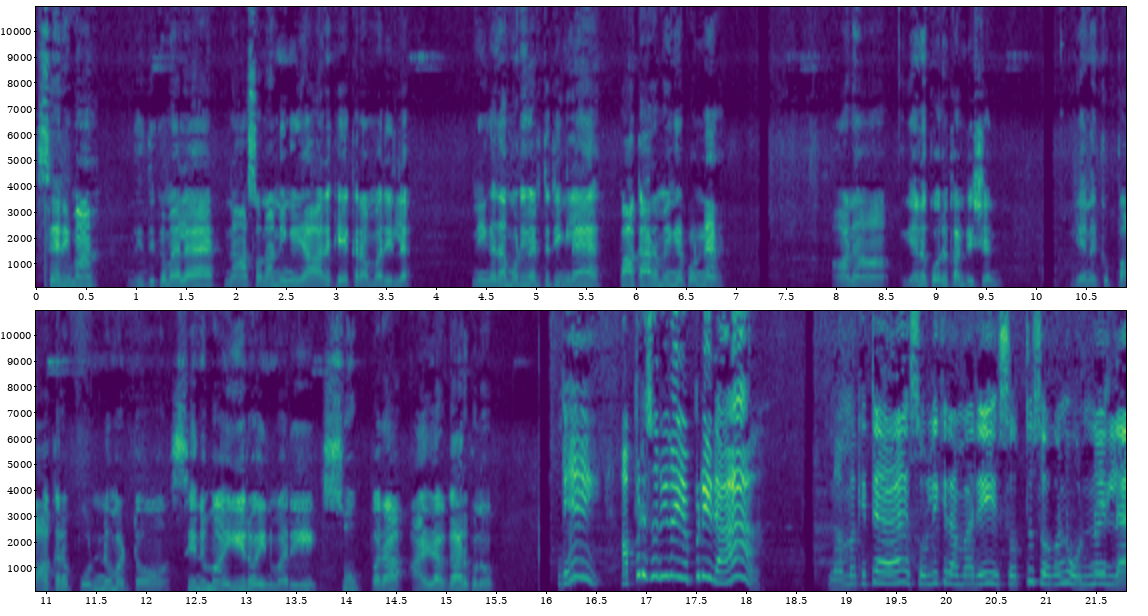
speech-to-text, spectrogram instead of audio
சரிம்மா இதுக்கு மேல நான் சொன்னா நீங்க யாரும் கேக்குற மாதிரி இல்ல. நீங்க தான் முடிவு எடுத்துட்டீங்களே பார்க்க ஆரம்பிங்க பொண்ண. ஆனா எனக்கு ஒரு கண்டிஷன் எனக்கு பார்க்குற பொண்ணு மட்டும் சினிமா ஹீரோயின் மாதிரி சூப்பரா அழகா இருக்கணும். டேய் அப்படி சொன்னா எப்படிடா? நம்ம கிட்ட சொல்லிக்கிற மாதிரி சொத்து சொகன்னு ஒன்றும் இல்லை.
